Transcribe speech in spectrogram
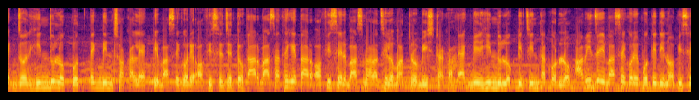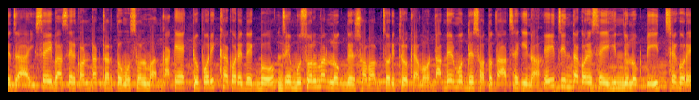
একজন হিন্দু লোক প্রত্যেকদিন সকালে একটি বাসে করে অফিসে যেত। তার বাসা থেকে তার অফিসের বাস ভাড়া ছিল মাত্র বিশ টাকা। একদিন হিন্দু লোকটি চিন্তা করল, আমি যেই বাসে করে প্রতিদিন অফিসে যাই, সেই বাসের কন্ডাক্টর তো মুসলমান। তাকে একটু পরীক্ষা করে দেখব যে মুসলমান লোকদের স্বভাব চরিত্র কেমন, তাদের মধ্যে সততা আছে কিনা? এই চিন্তা করে সেই হিন্দু লোকটি ইচ্ছে করে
